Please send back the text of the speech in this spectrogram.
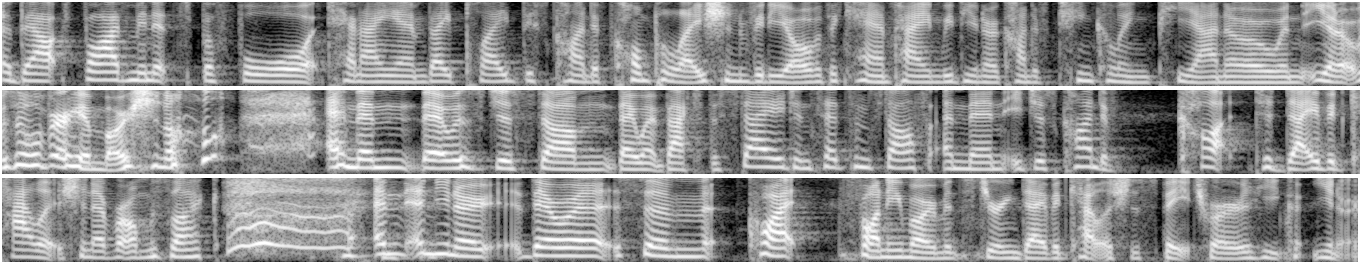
about five minutes before 10 a.m., they played this kind of compilation video of the campaign with, you know, kind of tinkling piano and, you know, it was all very emotional. and then there was just, um, they went back to the stage and said some stuff, and then it just kind of cut to David Kalisch, and everyone was like, and, and, you know, there were some quite funny moments during David Kalisch's speech where he, you know,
